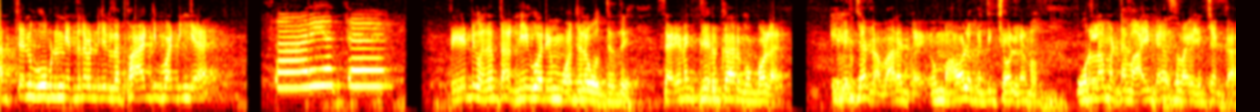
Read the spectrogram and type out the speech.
அத்தைன்னு கூப்பிடுன்னு எத்தனை வாட்டி சொல்ல பாட்டி பாட்டிங்க. சாரி அத்தை. வீட்டுக்கு வந்து தண்ணி குறையும் மோஜல ஊத்துது. சரி எனக்கு இருக்கா இருக்கும் போல. இளிச்சக்கா வரட்டும் உன் மாவளை பத்தி சொல்லணும். உருளாமட்ட வாய் பேசவா இளிச்சக்கா?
